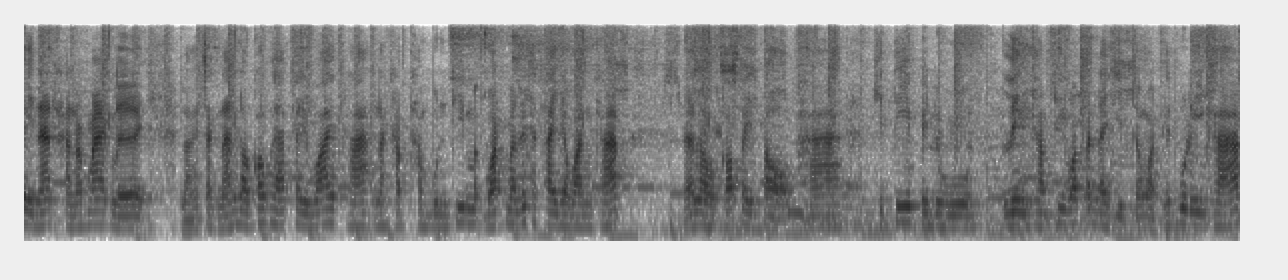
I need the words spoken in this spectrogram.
ยน่าทานมากๆเลย หลังจากนั้นเราก็แวะไปไหว้พระนะครับทำบุญที่วัดมฤคทายวันครับ แล้วเราก็ไปต่อพาคิตตี้ไปดูลิงครับที่วัดปันไดอิฐจังหวัดเพชรบุรีครับ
